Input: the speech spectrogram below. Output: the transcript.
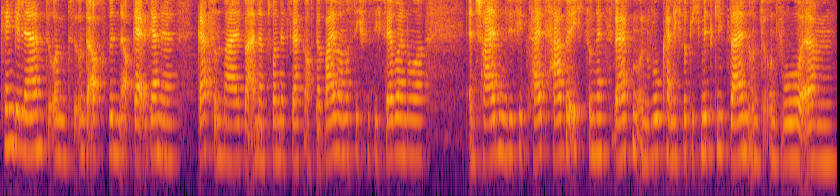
kennengelernt und und auch bin auch ger gerne Gast und mal bei anderen Frauennetzwerken auch dabei. Man muss sich für sich selber nur entscheiden, wie viel Zeit habe ich zum Netzwerken und wo kann ich wirklich Mitglied sein und, und wo ähm,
